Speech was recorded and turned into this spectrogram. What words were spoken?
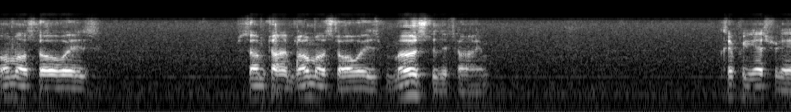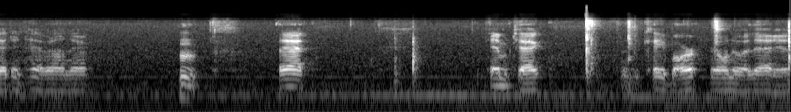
almost always, sometimes, almost always, most of the time. Except for yesterday, I didn't have it on there. Hmm. That M-Tech is a K-bar. You all know what that is.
